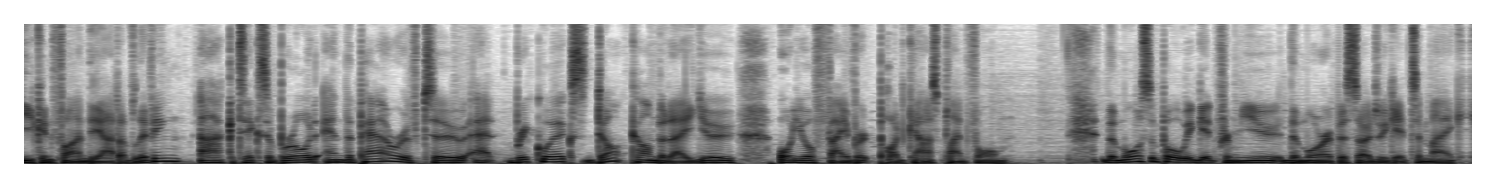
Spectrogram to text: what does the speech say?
You can find The Art of Living, Architects Abroad, and The Power of Two at brickworks.com.au or your favourite podcast platform. The more support we get from you, the more episodes we get to make.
